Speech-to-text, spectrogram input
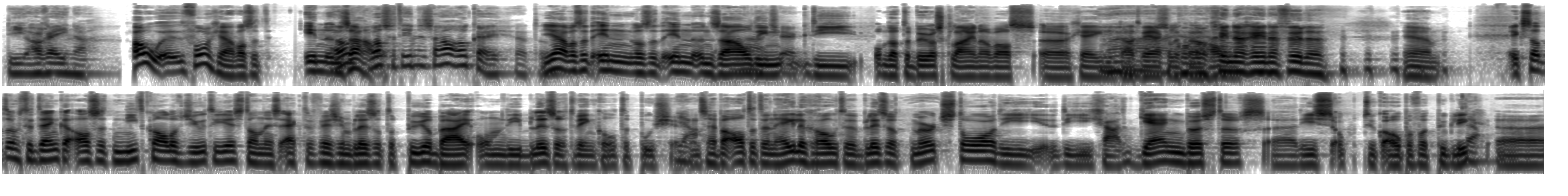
Die arena. Oh, uh, vorig jaar was het in een oh, zaal. Was het in de zaal? Oké. Ja, ja, was, het in, was het in een zaal ah, die, die, omdat de beurs kleiner was, geen ah, daadwerkelijke. Kon geen arena vullen. ja. Ik zat nog te denken, als het niet Call of Duty is, dan is Activision Blizzard er puur bij om die Blizzard winkel te pushen. Want ze hebben altijd een hele grote Blizzard merch store, die, die gaat gangbusters. Uh, die is ook natuurlijk open voor het publiek. Uh,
